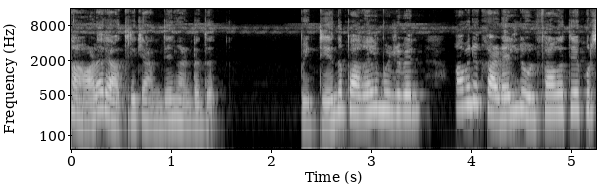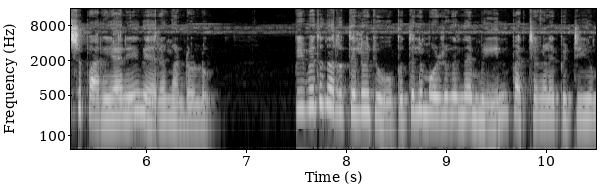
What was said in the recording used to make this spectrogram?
കാളരാത്രിക്ക് അന്ത്യം കണ്ടത്. പിറ്റേന്ന് പകൽ മുഴുവൻ അവന് കടലിന്റെ ഉത്ഭാഗത്തെക്കുറിച്ച് പറയാനേ നേരം കണ്ടുള്ളൂ. വിവിധ നിറത്തിലും രൂപത്തിലും ഒഴുകുന്ന മീൻ പറ്റങ്ങളെപ്പറ്റിയും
